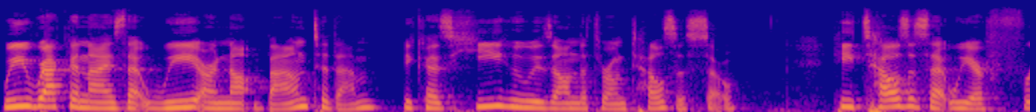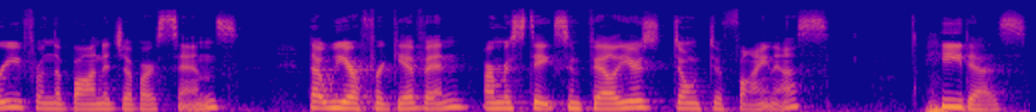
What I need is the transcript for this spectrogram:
We recognize that we are not bound to them because he who is on the throne tells us so. He tells us that we are free from the bondage of our sins, that we are forgiven. Our mistakes and failures don't define us. He does.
